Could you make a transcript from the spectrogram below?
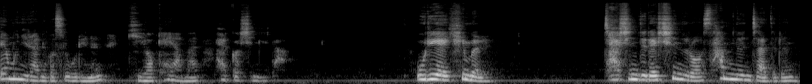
때문이라는 것을 우리는 기억해야만 할 것입니다. 우리의 힘을 자신들의 신으로 삼는 자들은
